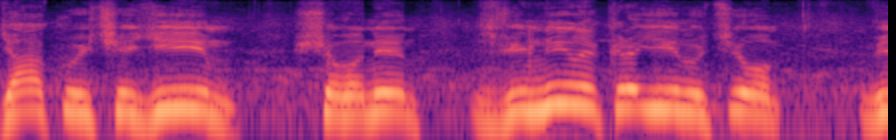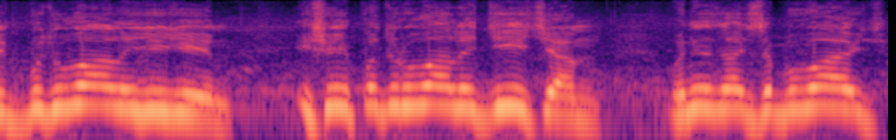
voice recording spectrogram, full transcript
дякуючи їм, що вони звільнили країну цю, відбудували її і ще й подарували дітям. Вони навіть забувають,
